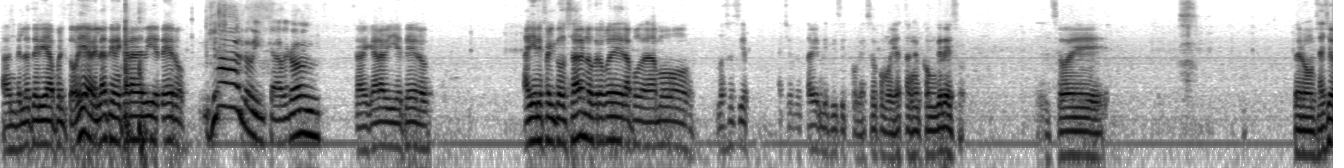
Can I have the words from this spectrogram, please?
A vender lotería a Puerto Oye, verdad tiene cara de billetero. Ya lo vi, cabrón. Tiene cara de billetero. A Jennifer González no creo que la podamos. No sé si Eso está bien difícil porque eso, como ya está en el Congreso. Eso es. Pero, muchacho,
